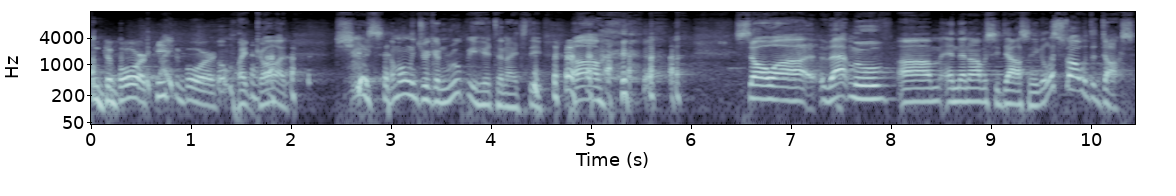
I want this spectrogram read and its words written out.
DeBoer, Pete DeBoer. Oh my God. Jeez, I'm only drinking root beer here tonight, Steve. Um, so uh, that move, um, and then obviously Dallas and Eagle. Let's start with the Ducks.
